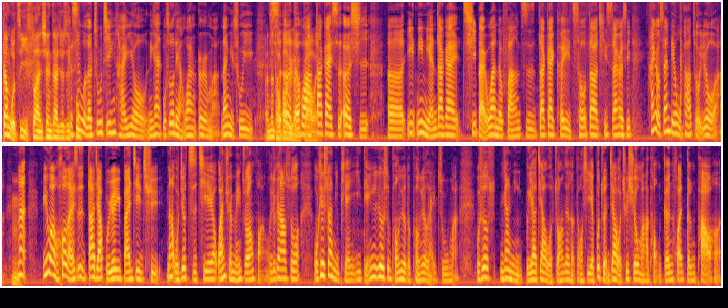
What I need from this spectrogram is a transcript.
但我自己算现在就是，可是我的租金还有，你看我说两万二嘛，那你除以十二的话，大概是二十。呃，一一年大概七百万的房子，大概可以抽到七三二十一，还有三点五趴左右啊。嗯、那因为我后来是大家不愿意搬进去，那我就直接完全没装潢，我就跟他说，我可以算你便宜一点，因为又是朋友的朋友来租嘛。我说，让你不要叫我装任何东西，也不准叫我去修马桶跟换灯泡哈，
